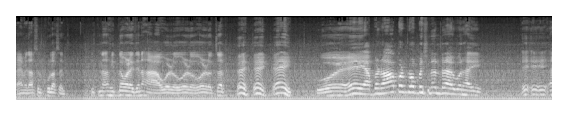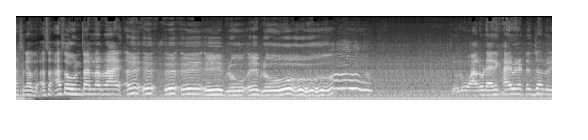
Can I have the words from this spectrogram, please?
काय माहिती असेल फुल असेल. इथनं इथनं वळायचं ना? हा वळ वळ वळ चल. ए ए ए! होय ए आपण आपण प्रोफेशनल ड्रायव्हर आहे. ए ए ए असं काय होतं? असं असं होऊन चालणार नाही. ए ए ए ए ए ब्रो ए ब्रो चलो आलो डायरेक्ट हायवेला टच झालोय.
